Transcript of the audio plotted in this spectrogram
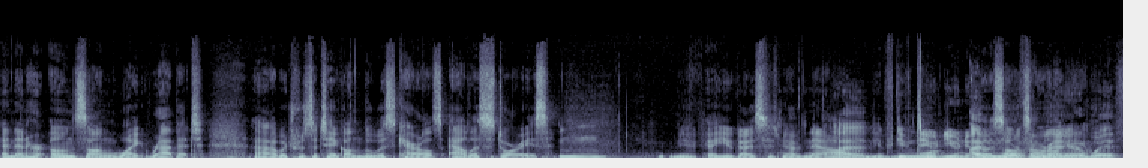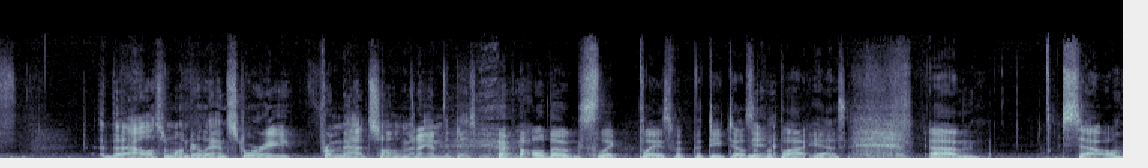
and then her own song "White Rabbit," uh, which was a take on Lewis Carroll's Alice stories. You, you guys have now I- you've, you've, more- you knew I'm those more songs familiar already. with the Alice in Wonderland story from that song than I am the Disney movie. although Slick plays with the details of the plot, yes. Um, so,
